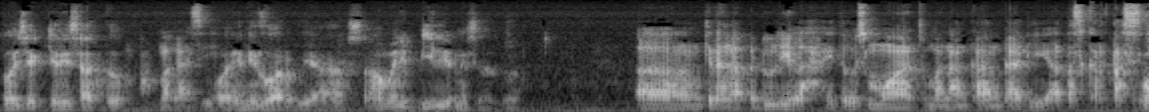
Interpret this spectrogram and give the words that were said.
Gojek jadi satu. Makasih. Wah ini luar biasa. How many billion is it? Eh, kita nggak peduli lah itu semua cuma angka-angka di atas kertas.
